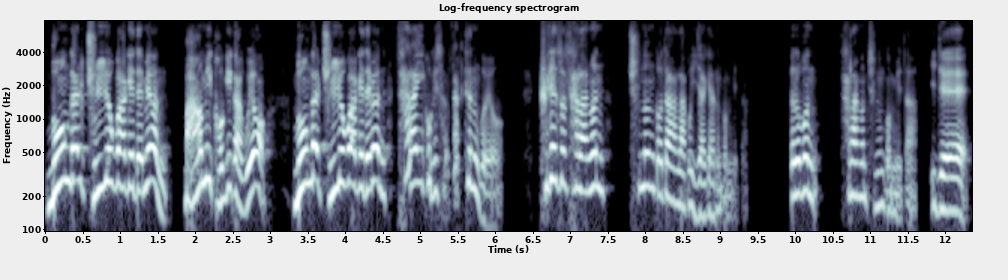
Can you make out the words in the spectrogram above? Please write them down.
무언가를 주려고 하게 되면 마음이 거기 가고요. 무언가를 주려고 하게 되면 사랑이 거기 싹, 싹 트는 거예요. 그래서 사랑은 주는 거다라고 이야기하는 겁니다. 여러분, 사랑은 주는 겁니다. 이제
